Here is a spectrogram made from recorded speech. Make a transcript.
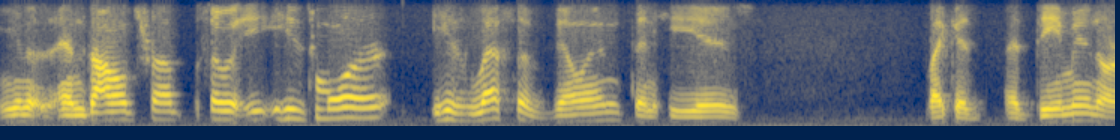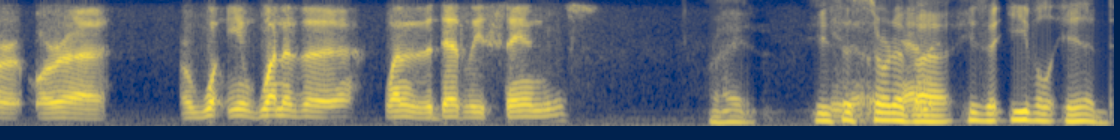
you know, and Donald Trump. So he's more, he's less a villain than he is like a, a demon or or a or what- you know, one of the one of the deadly sins. right. He's just sort of and- a he's an evil id.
